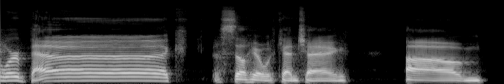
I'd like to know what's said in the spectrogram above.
And we're back. Still here with Ken Cheng. Um,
